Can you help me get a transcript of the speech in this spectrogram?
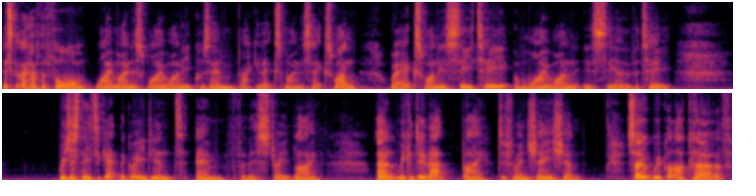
It's going to have the form y minus y1 equals m bracket x minus x1 where x1 is ct and y1 is c over t. We just need to get the gradient m for this straight line and we can do that by differentiation. So we've got our curve,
